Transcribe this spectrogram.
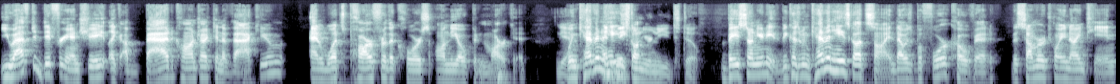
you have to differentiate like a bad contract in a vacuum and what's par for the course on the open market. Yeah. When Kevin and Hayes based got, on your needs too. Based on your needs, because when Kevin Hayes got signed, that was before COVID, the summer of 2019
